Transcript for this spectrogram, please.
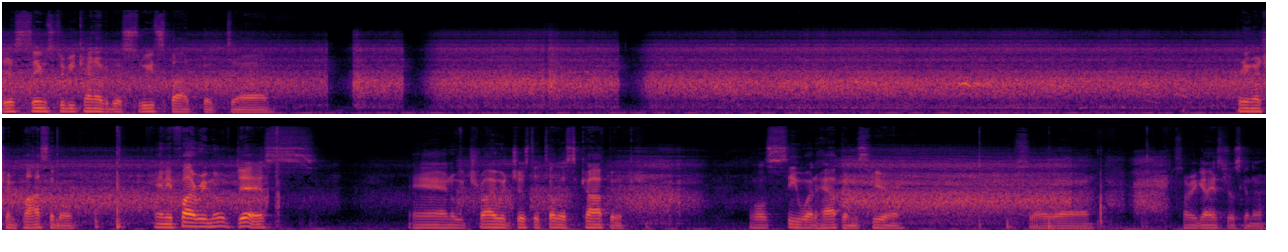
This seems to be kind of the sweet spot, but uh, pretty much impossible. And if I remove this and we try with just a telescopic, we'll see what happens here. So, uh, sorry guys, just gonna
